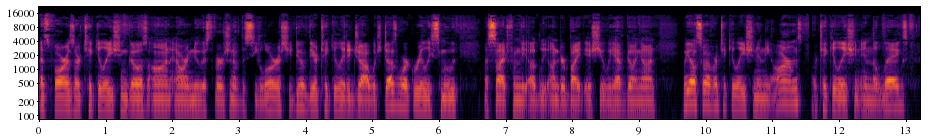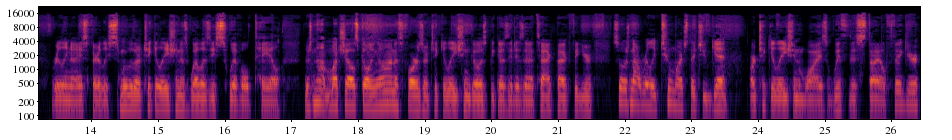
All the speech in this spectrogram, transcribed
As far as articulation goes on our newest version of the Coelurus, you do have the articulated jaw, which does work really smooth, aside from the ugly underbite issue we have going on. We also have articulation in the arms, articulation in the legs, really nice, fairly smooth articulation, as well as a swivel tail. There's not much else going on as far as articulation goes because it is an attack pack figure, so there's not really too much that you get articulation wise with this style figure.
